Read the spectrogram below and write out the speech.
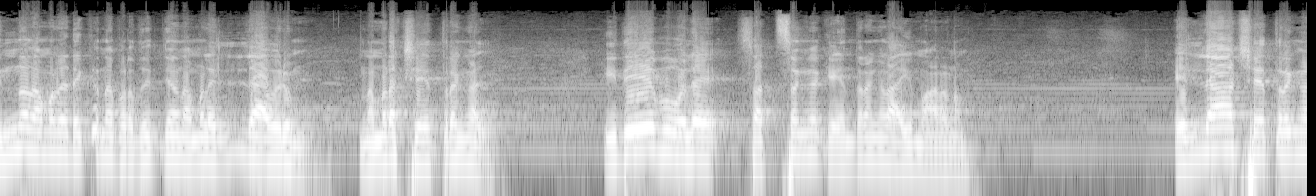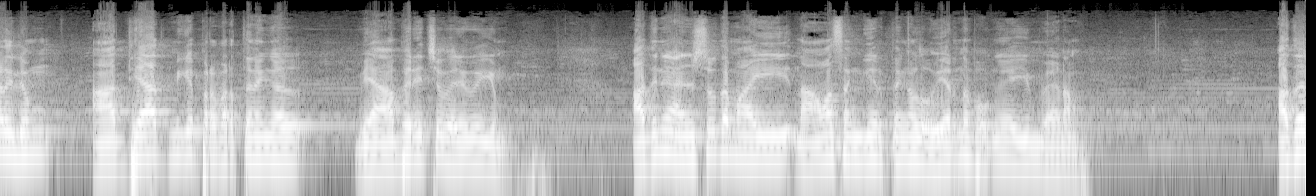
ഇന്ന് നമ്മൾ എടുക്കുന്ന പ്രതിജ്ഞ നമ്മളെല്ലാവരും നമ്മുടെ ക്ഷേത്രങ്ങൾ ഇതേപോലെ സത്സംഗ കേന്ദ്രങ്ങളായി മാറണം. എല്ലാ ക്ഷേത്രങ്ങളിലും ആധ്യാത്മിക പ്രവർത്തനങ്ങൾ വ്യാപരിച്ചു വരികയും അതിന് അനുസൃതമായി നാമസങ്കീർത്തങ്ങൾ ഉയർന്നു പോകുകയും വേണം. അത്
